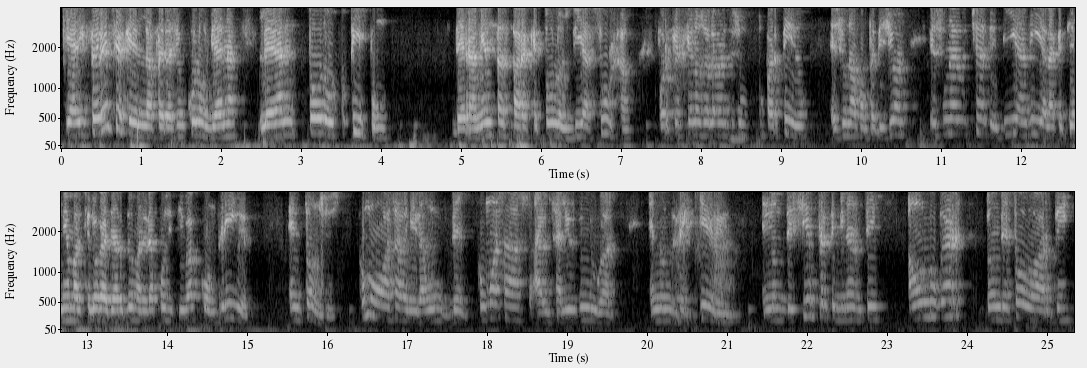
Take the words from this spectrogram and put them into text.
que a diferencia que en la Federación Colombiana le dan todo tipo de herramientas para que todos los días surja, porque es que no solamente es un partido, es una competición, es una lucha de día a día la que tiene Marcelo Gallardo de manera positiva con River. Entonces, ¿cómo vas a venir a un, de, cómo vas a, salir de un lugar en donde te quieren, en donde siempre te miran a un lugar donde todo arde,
